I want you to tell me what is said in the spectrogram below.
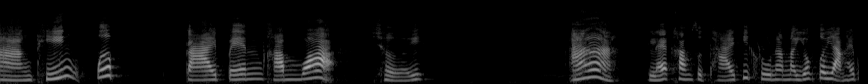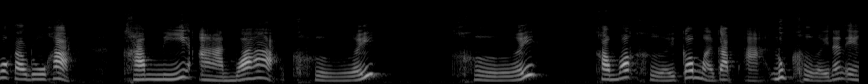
อ่างทิ้งปุ๊บกลายเป็นคำว่า เฉยอ่าและคำสุดท้ายที่ครูนำมายกตัวอย่างให้พวกเราดูค่ะคำนี้อ่านว่า เขย เขยคำว่าเขยก็เหมือนกับอะลูกเขยนั่นเอง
